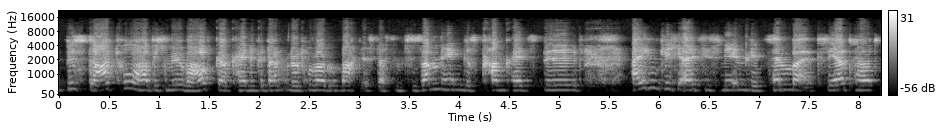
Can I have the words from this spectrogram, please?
bis dato habe ich mir überhaupt gar keine Gedanken darüber gemacht, ist das ein zusammenhängendes Krankheitsbild. Eigentlich, als sie es mir im Dezember erklärt hat,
